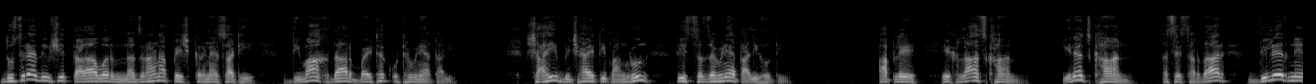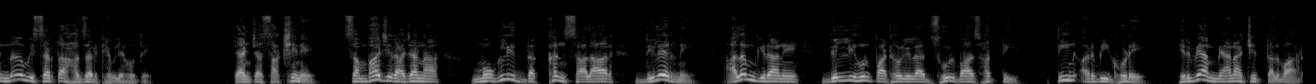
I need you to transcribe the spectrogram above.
दुसऱ्या दिवशी तळावर नजराणा पेश करण्यासाठी दिमाखदार बैठक उठविण्यात आली. शाही बिछायती पांघरून ती सजविण्यात आली होती. आपले इखलास खान इरज खान असे सरदार दिलेरने न विसरता हजर ठेवले होते. त्यांच्या साक्षीने संभाजीराजांना मोगली दख्खन सालार दिलेरने आलमगिराने दिल्लीहून पाठवलेला झूलबाज हत्ती तीन अरबी घोडे हिरव्या म्यानाची तलवार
